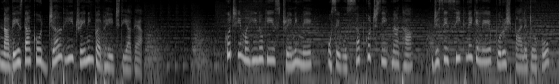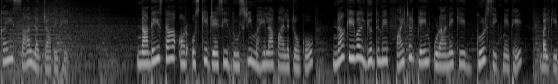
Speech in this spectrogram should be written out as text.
नादेजदा को जल्द ही ट्रेनिंग पर भेज दिया गया। कुछ ही महीनों की इस ट्रेनिंग में उसे वो सब कुछ सीखना था, जिसे सीखने के लिए पुरुष पायलटों को कई साल लग जाते थे। नादेजदा और उसकी जैसी दूसरी महिला पायलटों को न केवल युद्ध में फाइटर प्लेन उड़ाने के गुर सीखने थे, बल्कि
